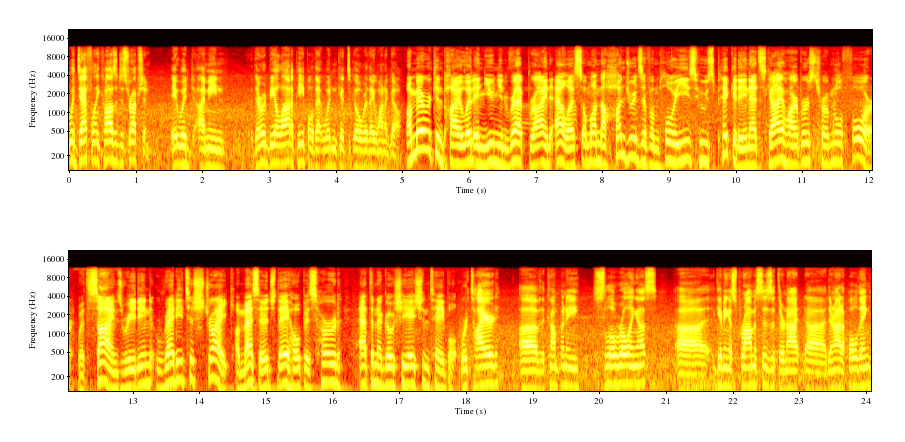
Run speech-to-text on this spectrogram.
would definitely cause a disruption. It would, I mean, there would be a lot of people that wouldn't get to go where they want to go. American pilot and union rep Brian Ellis among the hundreds of employees who's picketing at Sky Harbor's Terminal 4, with signs reading, Ready to Strike, a message they hope is heard at the negotiation table. We're tired of the company slow rolling us, uh, giving us promises that they're not, uh, they're not upholding.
